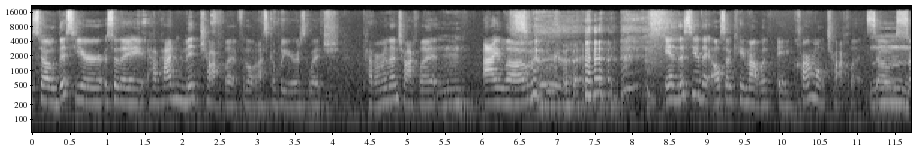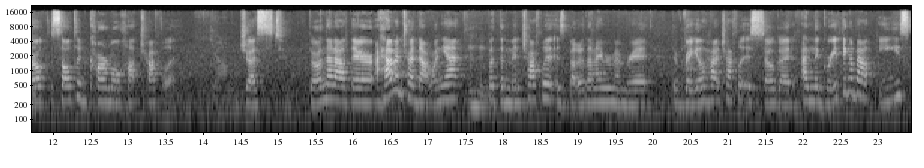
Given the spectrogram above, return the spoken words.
so this year, so they have had mint chocolate for the last couple years, which peppermint and chocolate Mm, I love. so and this year they also came out with a caramel chocolate. So Mm. salt, salted caramel hot chocolate. Yum. Just throwing that out there. I haven't tried that one yet, Mhm. but the mint chocolate is better than I remember it. The regular hot chocolate is so good. And the great thing about these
